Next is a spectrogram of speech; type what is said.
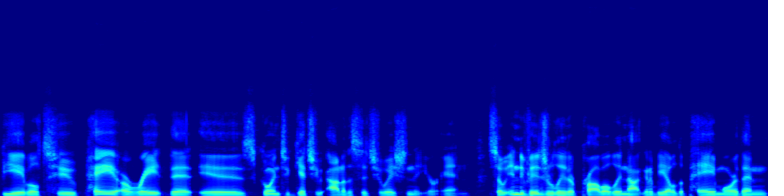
be able to pay a rate that is going to get you out of the situation that you're in. So individually, they're probably not going to be able to pay more than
